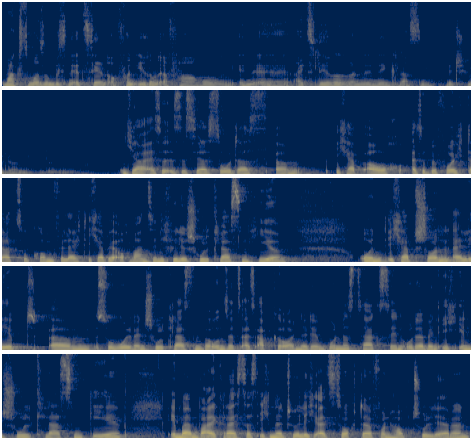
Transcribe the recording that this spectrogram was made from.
magst du mal so ein bisschen erzählen, auch von Ihren Erfahrungen in, äh, als Lehrerin in den Klassen mit Schülern. Ja, also es ist ja so, dass ähm, ich habe auch, also bevor ich dazu komme, vielleicht, ich habe ja auch wahnsinnig viele Schulklassen hier. Und ich habe schon erlebt, ähm, sowohl wenn Schulklassen bei uns jetzt als Abgeordnete im Bundestag sind oder wenn ich in Schulklassen gehe, in meinem Wahlkreis, dass ich natürlich als Tochter von Hauptschullehrern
